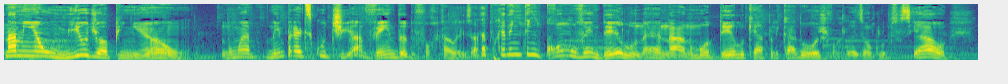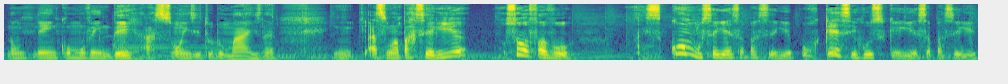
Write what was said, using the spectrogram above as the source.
Na minha humilde opinião, não é nem para discutir a venda do Fortaleza, até porque nem tem como vendê-lo, né, na, no modelo que é aplicado hoje. Fortaleza é um clube social, não tem como vender ações e tudo mais, né? E, assim, uma parceria, eu sou a favor. Mas como seria essa parceria? Por que esse russo queria essa parceria?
